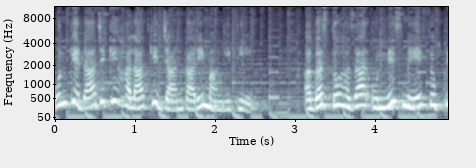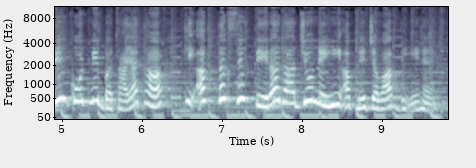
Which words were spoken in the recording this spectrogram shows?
उनके राज्य के हालात की जानकारी मांगी थी। अगस्त 2019 में सुप्रीम कोर्ट ने बताया था कि अब तक सिर्फ़ तेरह राज्यों ने ही अपने जवाब दिए हैं।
